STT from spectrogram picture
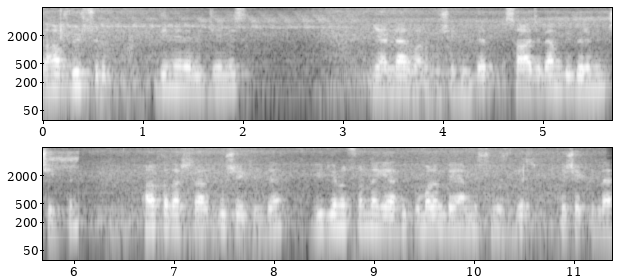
Daha bir sürü dinlenebileceğiniz yerler var bu şekilde. Sadece ben bir bölümünü çektim. Arkadaşlar bu şekilde videonun sonuna geldik. Umarım beğenmişsinizdir. Teşekkürler.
